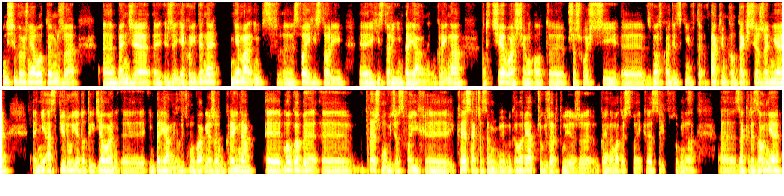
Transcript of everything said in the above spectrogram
będzie się wyróżniało tym, że e, będzie, że jako jedyne nie ma im swojej historii, historii imperialnej. Ukraina odcięła się od przeszłości w Związku Radzieckim w, te, w takim kontekście, że nie nie aspiruje do tych działań e, imperialnych. Zwróćmy uwagę, że Ukraina mogłaby też mówić o swoich kresach. Czasami Mikołaj Ryabczuk żartuje, że Ukraina ma też swoje kresy i wspomina Zakrezonie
